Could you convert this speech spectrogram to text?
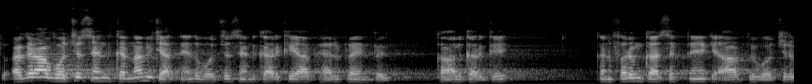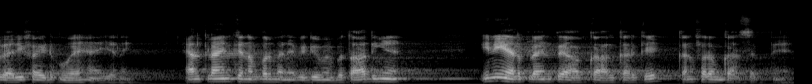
तो अगर आप वॉचर सेंड करना भी चाहते हैं तो वॉचर सेंड करके आप हेल्पलाइन पर कॉल करके कंफर्म कर सकते हैं कि आपके वॉचर वेरीफाइड हुए हैं या नहीं। हेल्पलाइन के नंबर मैंने वीडियो में बता दिए हैं। इन्हीं हेल्पलाइन पे आप कॉल करके कंफर्म कर सकते हैं।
